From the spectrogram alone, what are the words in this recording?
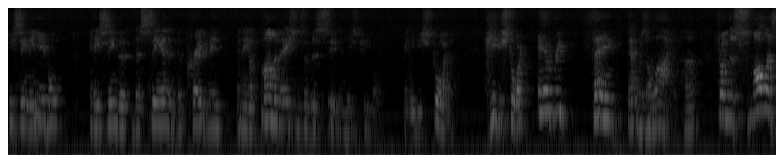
He's seen the evil and he's seen the, the sin and depravity and the abominations of this city and these people. And he destroyed it. He destroyed everything that was alive. Huh? from the smallest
